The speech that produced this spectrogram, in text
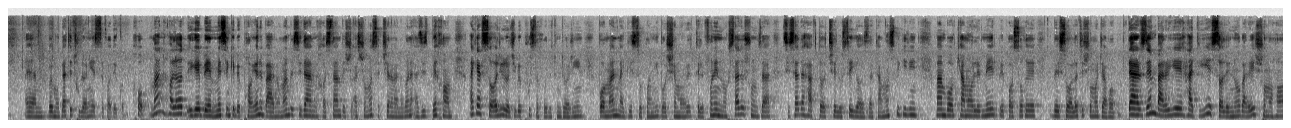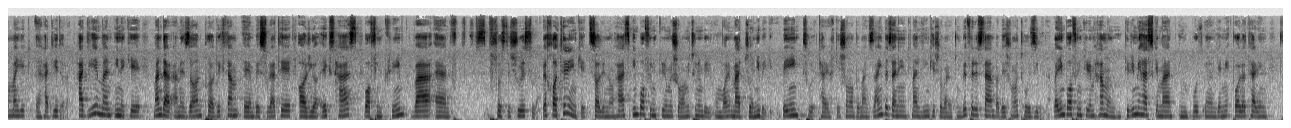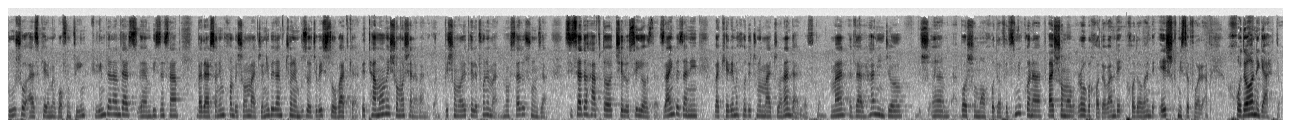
به مدت طولانی استفاده کنیم. خب من حالا دیگه به مثل اینکه به پایان برنامه رسیدم می‌خواستم از شما شنوندگان عزیز بخوام اگر سوالی راجع به پوست خودتون دارین با من مگی سپانی با شماره تلفن 916 370 43 11 تماس بگیرین. من با کمال میل به پاسخ به سوالات شما جواب میدم. در ضمن برای هدیه سال نو برای شماها من یک هدیه دارم. هدیه من اینه که من در آمازون پرودکتم به صورت آریا اکس هست بافین کریم و شستشوی صورت. به خاطر اینکه سال نو هست این بافین کریم شما می‌تونید به عنوان مجانی بگیرید به این طریق که شما به من زنگ بزنین من لینکش رو براتون بفرستم و به شما توضیح بدم. و این بافین کریم همون کریمی هست که من یعنی بالاترین فروش رو از کرم بافین کریم دارم در بیزنسم و در ثانی می‌خوام به شما مجانی بدم چون امروز راجبش صحبت کرد. به تمام شما شنوندگان به شماره تلفن من 916 370 43 11 زنگ بزنین و کرم خودتون رو مجانا دریافت کنید من در همین جا با شما خدافزی می‌کنم و شما رو به خداوند خداوند عشق میسپارم. خدا نگهدار.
